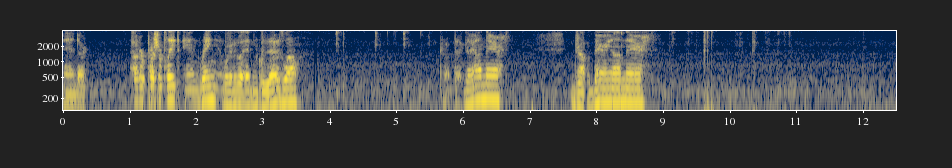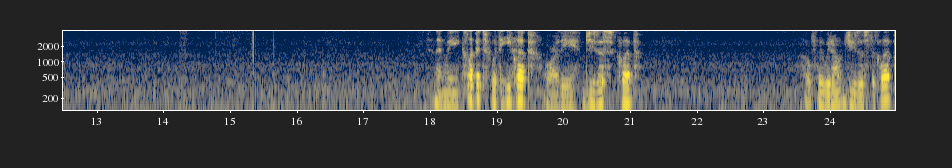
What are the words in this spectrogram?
And our outer pressure plate and ring, and we're going to go ahead and glue that as well. Drop that guy on there. Drop a bearing on there. And then we clip it with the E-clip or the Jesus clip. Hopefully we don't Jesus the clip.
